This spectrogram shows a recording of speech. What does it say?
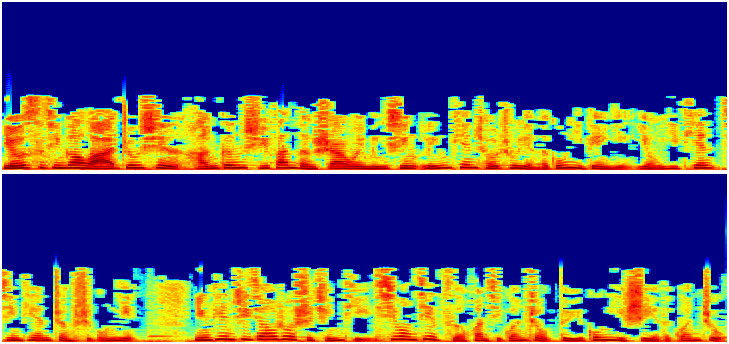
由斯琴高娃、周迅、韩庚、徐帆等十二位明星零片酬出演的公益电影《有一天》今天正式公映。影片聚焦弱势群体，希望借此唤起观众对于公益事业的关注。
